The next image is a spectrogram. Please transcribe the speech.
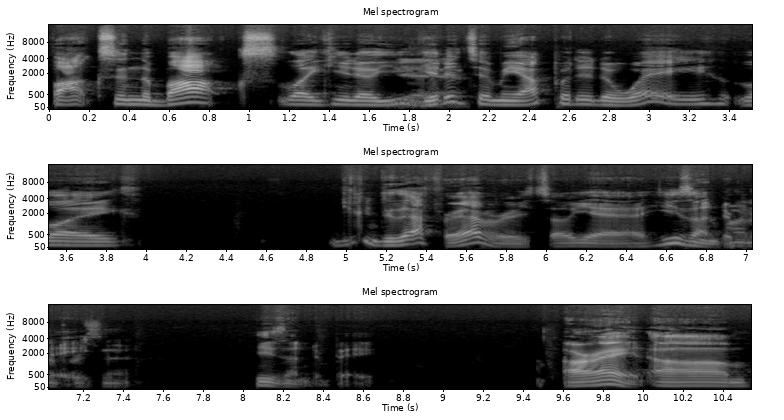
box in the box. Like, you know, you get it to me, I put it away. Like you can do that forever. So yeah, he's underpaid. 100%. He's underpaid. All right. Um,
